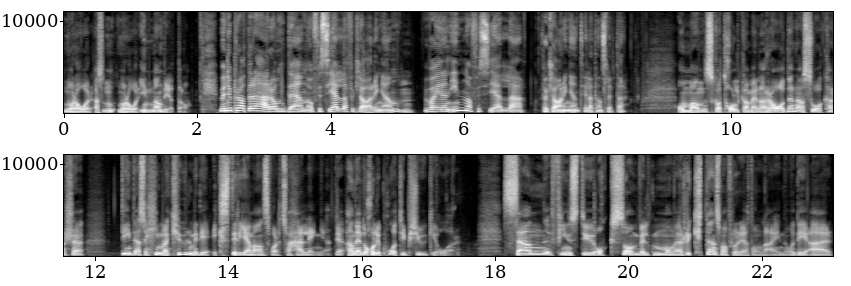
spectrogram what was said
några år, alltså några år innan det. Då. Men du pratade här om den officiella förklaringen. Mm. Vad är den inofficiella förklaringen till att han slutar? Om man ska tolka mellan raderna så kanske det inte är så himla kul med det extrema ansvaret så här länge. Han har ändå hållit på typ 20 år. Sen finns det ju också väldigt många rykten som har florerat online och det är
